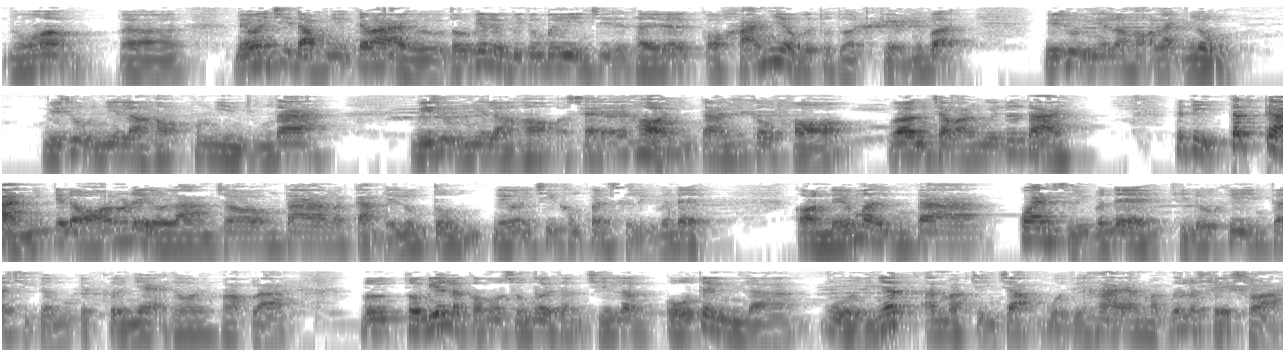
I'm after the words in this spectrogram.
đúng không? À, nếu anh chị đọc những cái bài của tôi viết về B2B anh chị sẽ thấy có khá nhiều cái thủ thuật kiểu như vậy. Ví dụ như là họ lạnh lùng ví dụ như là họ không nhìn chúng ta ví dụ như là họ sẽ hỏi chúng ta những câu khó. Vâng chào bạn Nguyễn Đức Tài thế thì tất cả những cái đó nó đều làm cho chúng ta là cảm thấy lúng túng nếu anh chị không quen xử lý vấn đề. Còn nếu mà chúng ta quen xử lý vấn đề thì đôi khi chúng ta chỉ cần một cái cửa nhẹ thôi hoặc là tôi, tôi biết là có một số người thậm chí là cố tình là buổi thứ nhất ăn mặc trịnh trọng buổi thứ hai ăn mặc rất là xuề xòa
